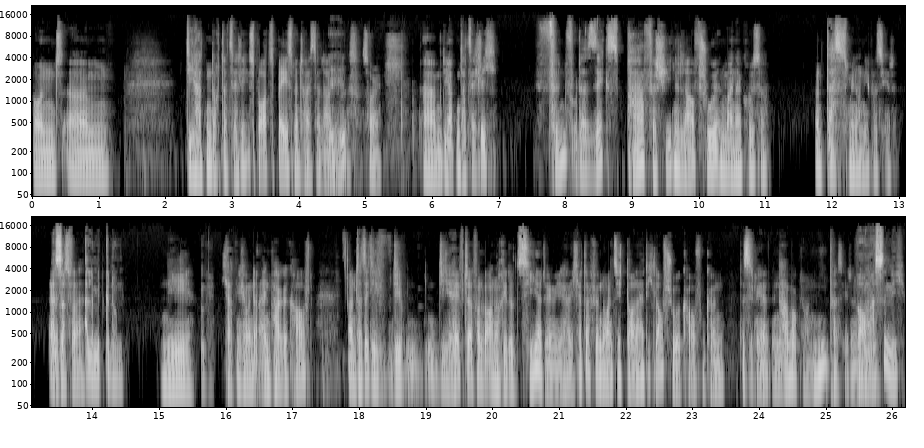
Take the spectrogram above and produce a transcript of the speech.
und ähm, die hatten doch tatsächlich, Sports Basement heißt der Laden, Mhm. sorry. Ähm, die hatten tatsächlich fünf oder sechs Paar verschiedene Laufschuhe in meiner Größe. Und das ist mir noch nie passiert. Also das war, alle mitgenommen. nee, Okay. ich habe mich aber ein Paar gekauft. Und tatsächlich, die, die Hälfte davon war auch noch reduziert irgendwie. Ich hätte dafür 90 Dollar hätte ich Laufschuhe kaufen können. Das ist mir in Hamburg noch nie passiert. Warum hast du nicht?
